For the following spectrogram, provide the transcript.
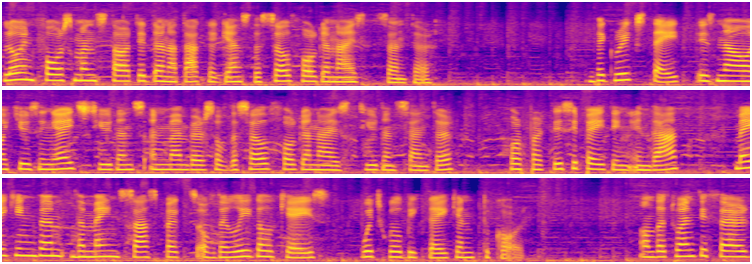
law enforcement started an attack against the self-organized center. The Greek state is now accusing eight students and members of the self-organized student center for participating in that, making them the main suspects of the legal case which will be taken to court. On the 23rd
